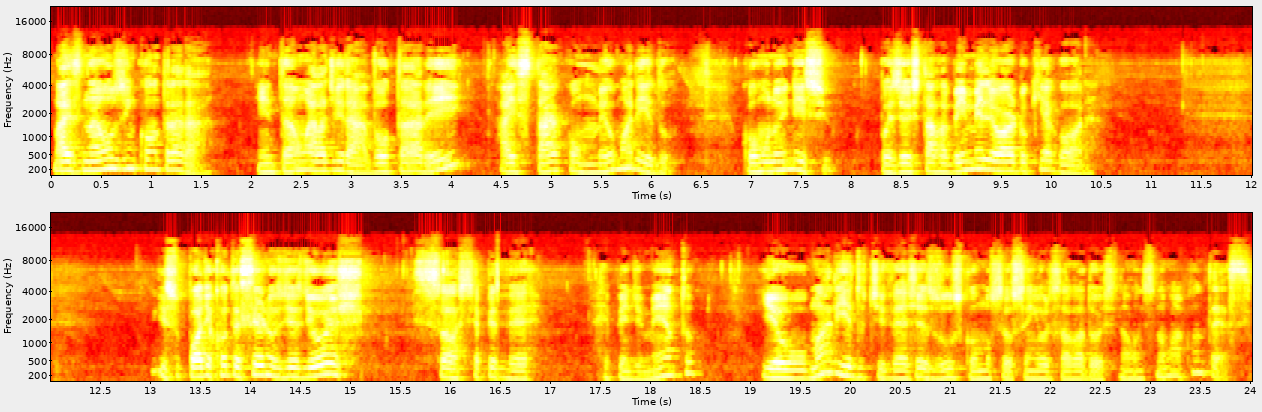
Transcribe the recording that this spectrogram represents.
mas não os encontrará. Então ela dirá: Voltarei a estar com meu marido, como no início, pois eu estava bem melhor do que agora. Isso pode acontecer nos dias de hoje só se a pessoa estiver arrependimento e o marido tiver Jesus como seu Senhor e Salvador, senão isso não acontece.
